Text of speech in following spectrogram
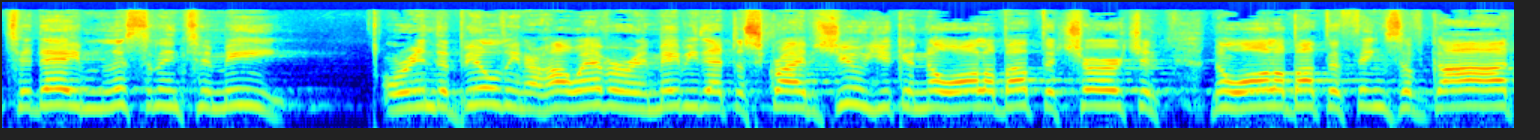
today listening to me or in the building or however, and maybe that describes you. You can know all about the church and know all about the things of God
